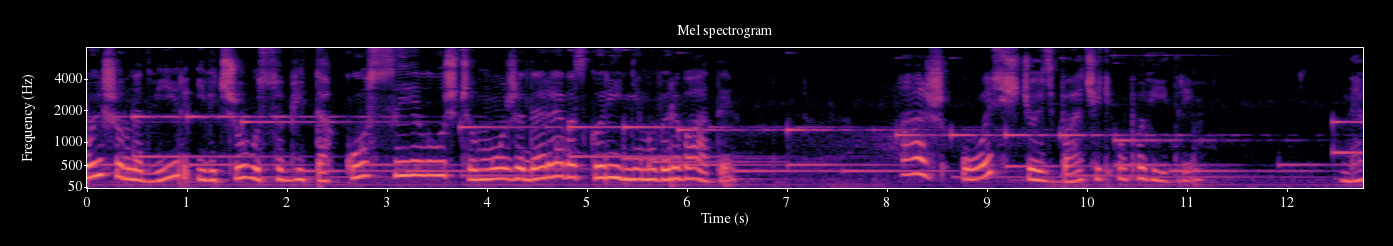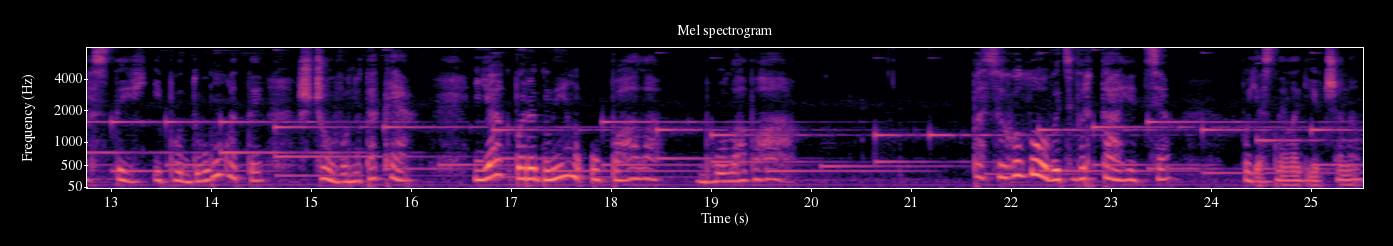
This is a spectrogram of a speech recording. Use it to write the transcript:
Вийшов на двір і відчув у собі таку силу, що може дерева з коріннями виривати. Аж ось щось бачить у повітрі. Не встиг і подумати, що воно таке, як перед ним упала булава. Песиголовець вертається, пояснила дівчина.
